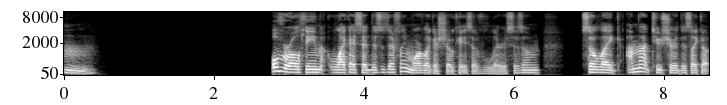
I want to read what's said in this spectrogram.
Hmm. Overall theme, like I said, this is definitely more of like a showcase of lyricism. So like, I'm not too sure there's like a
